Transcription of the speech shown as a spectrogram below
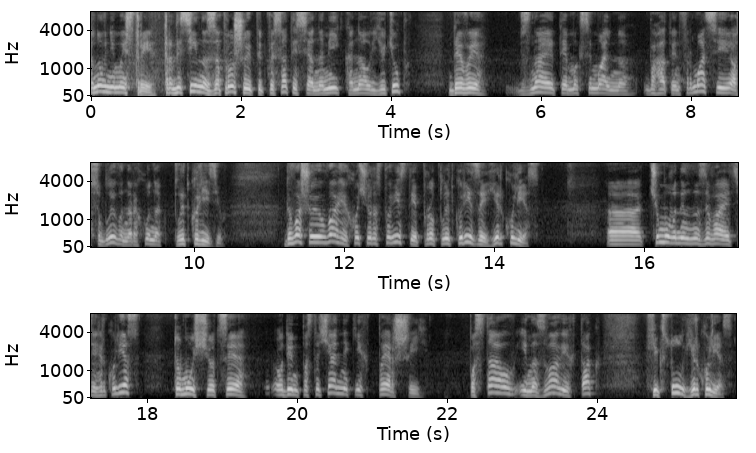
Шановні майстри, традиційно запрошую підписатися на мій канал YouTube, де ви знаєте максимально багато інформації, особливо на рахунок плиткорізів. До вашої уваги хочу розповісти про плиткорізи Геркулес. Е, Чому вони називаються Геркулес? Тому що це один постачальник їх перший поставив і назвав їх так фікстул Геркулес.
